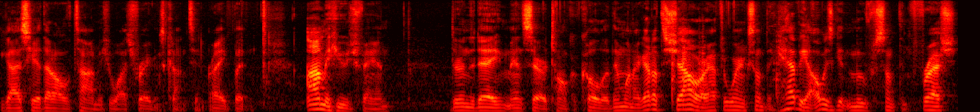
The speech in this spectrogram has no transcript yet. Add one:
You guys hear that all the time if you watch fragrance content, right? But I'm a huge fan. During the day, Mancera Tonka Cola. Then when I got out the shower after wearing something heavy, I always get in the mood for something fresh.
